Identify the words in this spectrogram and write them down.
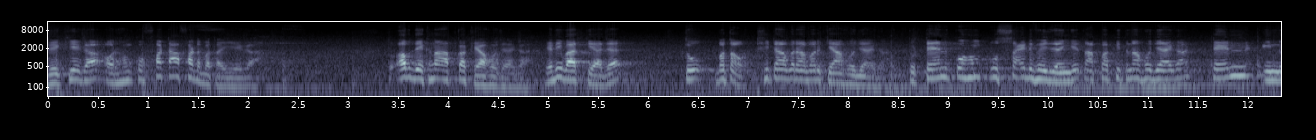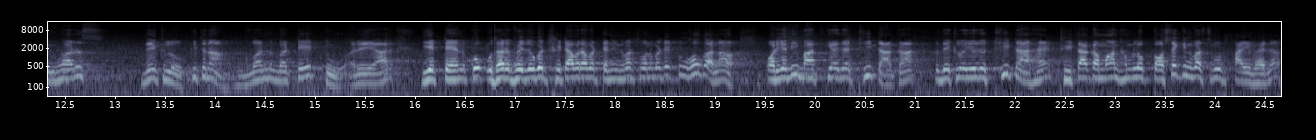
देखिएगा और हमको फटाफट बताइएगा। तो अब देखना आपका क्या हो जाएगा। यदि बात किया जाए तो बताओ थीटा बराबर क्या हो जाएगा? तो टेन को हम उस साइड भेज देंगे तो आपका कितना हो जाएगा? टेन इनवर्स देख लो कितना? वन बटे टू अरे यार, ये टेन को उधर भेजोगे थीटा बराबर टेन इनवर्स वन बटे टू होगा ना? और यदि बात किया जाए थीटा का तो देख लो ये जो थीटा है थीटा का मान हम लोग कौशिक इनवर्स रूट फाइव है ना?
